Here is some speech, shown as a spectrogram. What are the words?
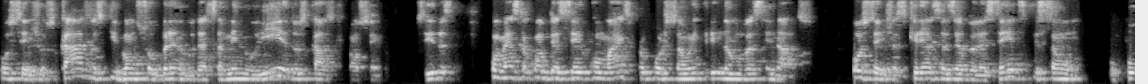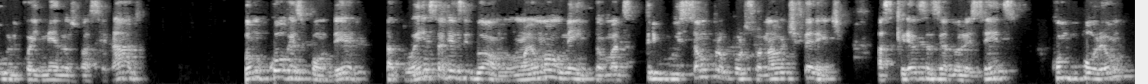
ou seja, os casos que vão sobrando dessa minoria dos casos que vão sendo produzidos, começa a acontecer com mais proporção entre não vacinados. Ou seja, as crianças e adolescentes, que são o público aí menos vacinado, vão corresponder à doença residual, não é um aumento, é uma distribuição proporcional diferente. As crianças e adolescentes comporão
